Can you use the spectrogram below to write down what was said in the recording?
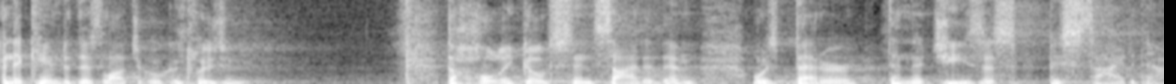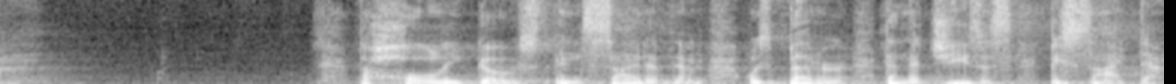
And they came to this logical conclusion the Holy Ghost inside of them was better than the Jesus beside them. The Holy Ghost inside of them was better than the Jesus beside them.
